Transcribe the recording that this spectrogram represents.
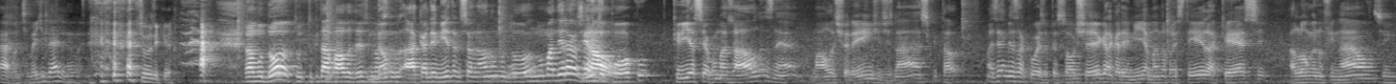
Ah, não te chamei de velho, né, mano? Túnica. não, mudou? Tu, tu que dava aula desde... Não, a academia tradicional não mudou. De maneira geral. Muito pouco cria-se algumas aulas, né? Uma aula diferente de ginástica e tal. Mas é a mesma coisa, o pessoal uhum. chega na academia, manda para a esteira, aquece, alonga no final, Sim.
